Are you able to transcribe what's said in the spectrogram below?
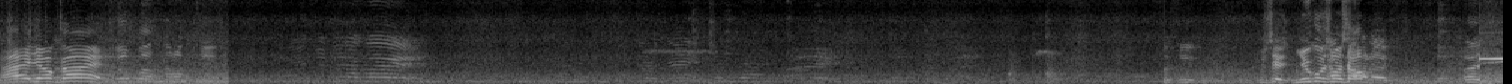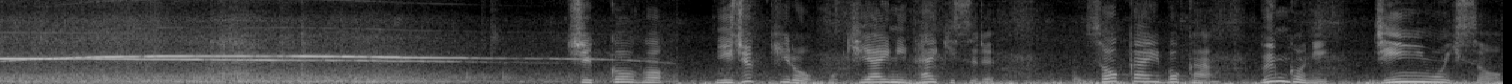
はい了解。入港しました、はい、出港後20キロ沖合に待機する。掃海母艦豊後に人員を移送。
